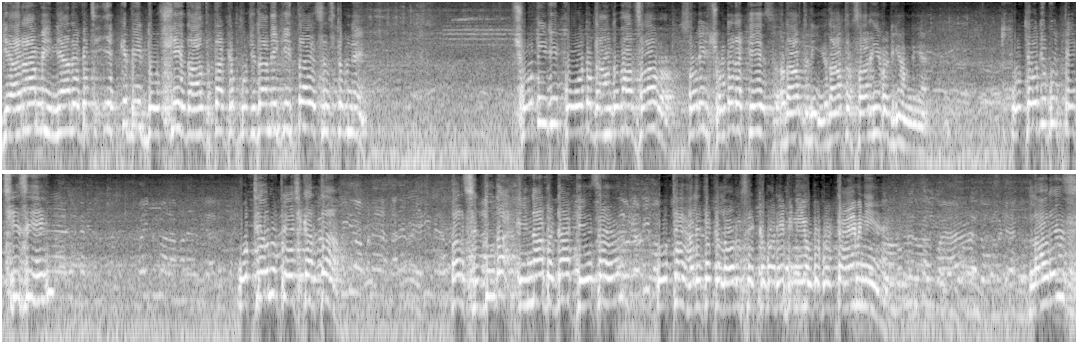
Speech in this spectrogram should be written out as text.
11 ਮਹੀਨਿਆਂ ਦੇ ਵਿੱਚ ਇੱਕ ਵੀ ਦੋਸ਼ੀ ਅਦਾਲਤ ਤੱਕ ਪੁੱਜਦਾ ਨਹੀਂ ਕੀਤਾ ਇਹ ਸਿਸਟਮ ਨੇ। ਛੋਟੀ ਜੀ ਕੋਰਟ ਦੰਦਵਾਰ ਸਾਹਿਬ ਸੌਰੀ ਛੋਟਾ ਜਿਹਾ ਕੇਸ ਅਦਾਲਤ ਨਹੀਂ ਅਦਾਲਤ ਸਾਰੀਆਂ ਵੱਡੀਆਂ ਹੁੰਦੀਆਂ। ਉੱਥੇ ਉਹਦੀ ਕੋਈ ਪੇਛੀ ਸੀ? ਉੱਥੇ ਉਹਨੂੰ ਪੇਸ਼ ਕਰਤਾ। ਪਰ ਸਿੱਧੂ ਦਾ ਇੰਨਾ ਵੱਡਾ ਕੇਸ ਹੈ ਉੱਥੇ ਹਲੇ ਤੱਕ ਲਾਰੈਂਸ ਇੱਕ ਵਾਰੀ ਵੀ ਨਹੀਂ, ਉਹਦੇ ਕੋਲ ਟਾਈਮ ਨਹੀਂ ਹੈ। ਲਾਰੈਂਸ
